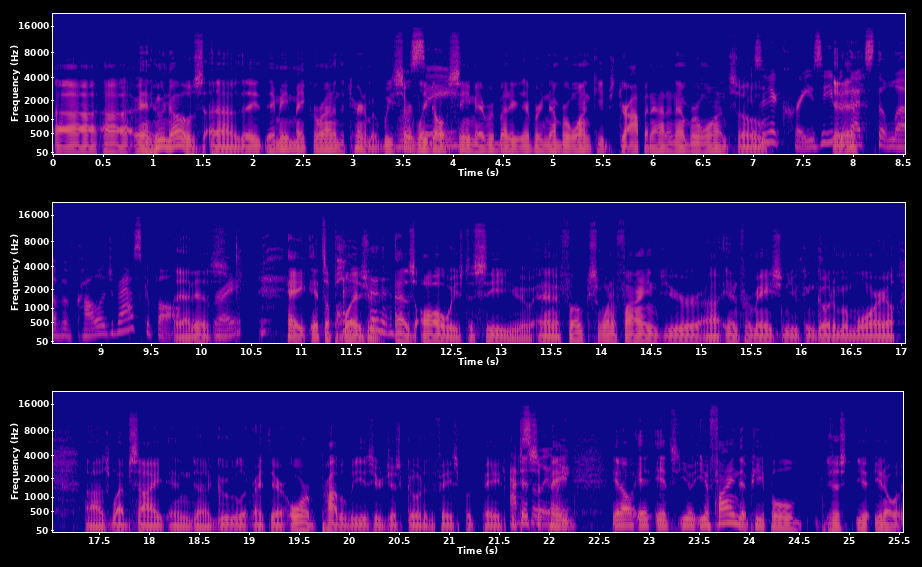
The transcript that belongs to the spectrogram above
Uh, uh, and who knows? Uh, they they may make a run in the tournament. We certainly don't seem everybody every number one keeps dropping out of number one. So Isn't it crazy? It but is. that's the love of college basketball. That is. right. Hey, it's a pleasure as always to see you. And if folks want to find your uh, information, you can go to Memorial's website and uh, Google it right there, or probably easier, just go to the Facebook page. Participate. Absolutely. You know, it, it's you, you find that people just you, you know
